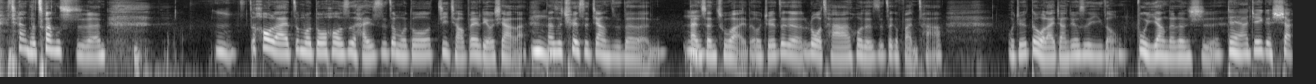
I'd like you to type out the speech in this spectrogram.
这样的创始人。嗯，这后来这么多后世，还是这么多技巧被留下来。嗯，但是却是这样子的人诞生出来的。嗯，我觉得这个落差，或者是这个反差。我觉得对我来讲就是一种不一样的认识。对啊，就一个 shock，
